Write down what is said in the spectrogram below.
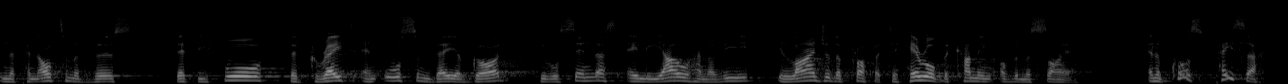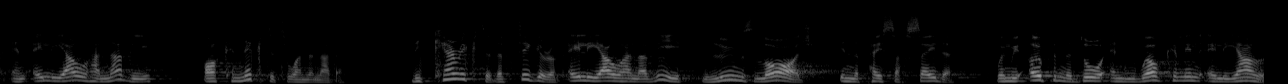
in the penultimate verse that before the great and awesome day of God, he will send us Eliyahu Hanavi, Elijah the prophet, to herald the coming of the Messiah. And of course, Pesach and Eliyahu Hanavi are connected to one another. The character, the figure of Eliyahu Hanavi looms large in the Pesach Seder. When we open the door and we welcome in Eliyahu,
